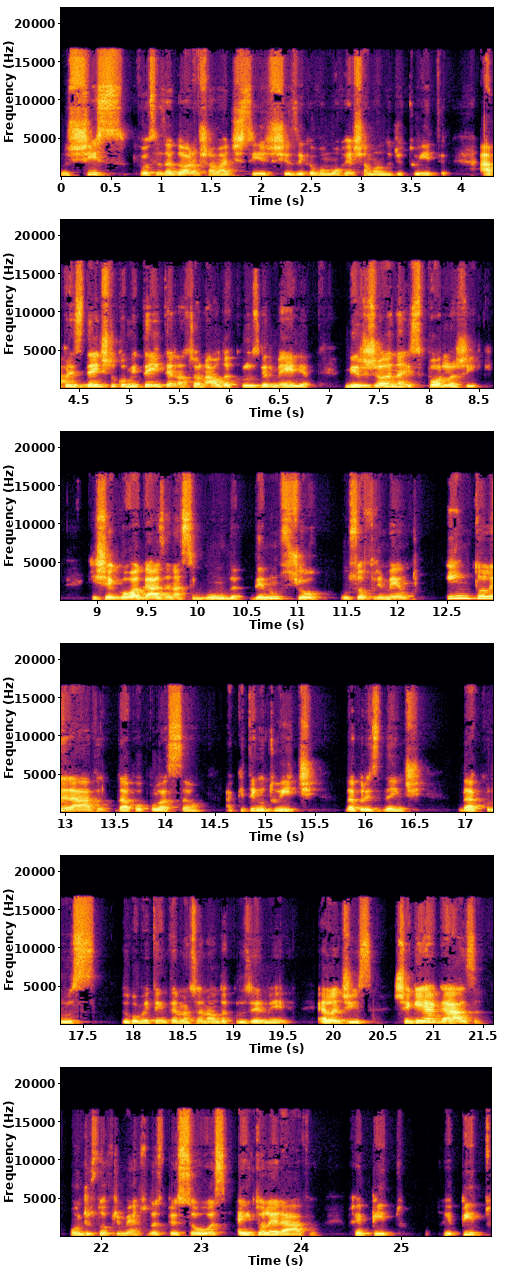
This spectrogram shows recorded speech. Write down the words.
no X, que vocês adoram chamar de X e que eu vou morrer chamando de Twitter, a presidente do Comitê Internacional da Cruz Vermelha, Mirjana Sporlagic, que chegou a Gaza na segunda, denunciou o sofrimento intolerável da população. Aqui tem o tweet da presidente da Cruz, do Comitê Internacional da Cruz Vermelha. Ela diz: Cheguei a Gaza, onde o sofrimento das pessoas é intolerável. Repito, repito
